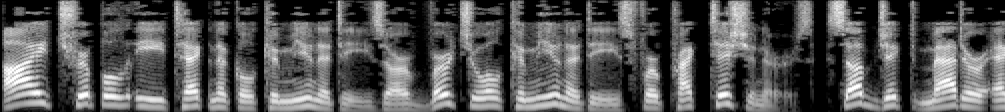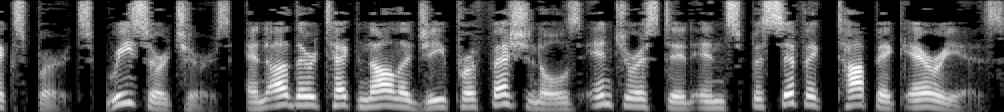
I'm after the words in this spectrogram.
IEEE technical communities are virtual communities for practitioners, subject matter experts, researchers, and other technology professionals interested in specific topic areas.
